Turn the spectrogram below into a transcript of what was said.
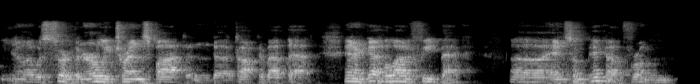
you know, it was sort of an early trend spot, and uh, talked about that, and I got a lot of feedback uh, and some pickup from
